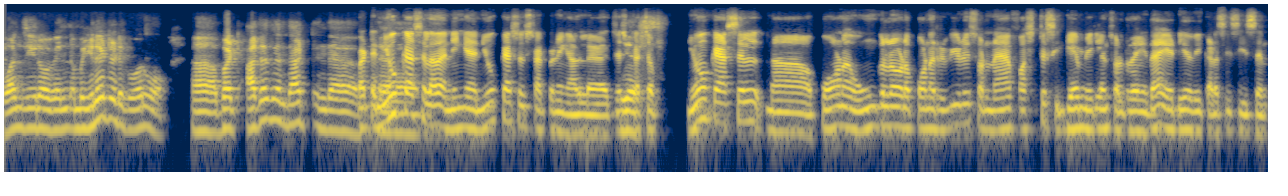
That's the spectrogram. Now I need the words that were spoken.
one zero win நம்ம யுனைடெடுக்கு வருவோம். பட் அதர் தென் தட் இந்த பட் நியூ கேசல் நீங்க நியூ கேசல் ஸ்டார்ட் பண்ணீங்க அதுல ஜஸ்ட் நியூ கேசல் நான் போன உங்களோட போன ரிவ்யூலயும் சொன்னேன். ஃபர்ஸ்ட் கேம் வீக்லன்னு சொல்றேன். இதான் ஏடிஓவி கடைசி சீசன்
